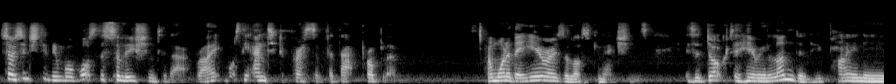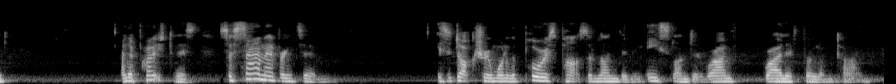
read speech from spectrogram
So it's interesting. well, what's the solution to that, right? What's the antidepressant for that problem? And one of the heroes of Lost Connections is a doctor here in London who pioneered an approach to this. So Sam Everington is a doctor in one of the poorest parts of London, in East London, where I'm where I lived for a long time.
